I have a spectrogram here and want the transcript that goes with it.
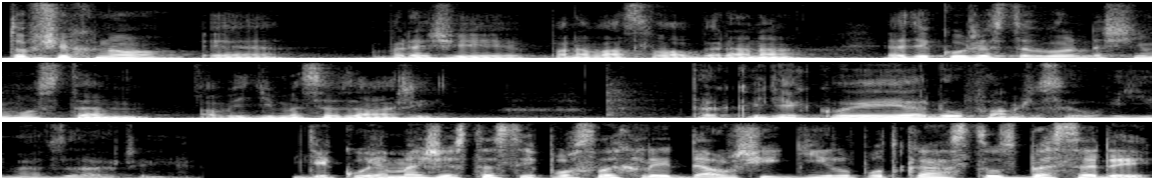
to všechno je v režii pana Václava Berana. Já děkuji, že jste byl dnešním hostem a vidíme se v září. Tak děkuji a doufám, že se uvidíme v září. Děkujeme, že jste si poslechli další díl podcastu z Besedy.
